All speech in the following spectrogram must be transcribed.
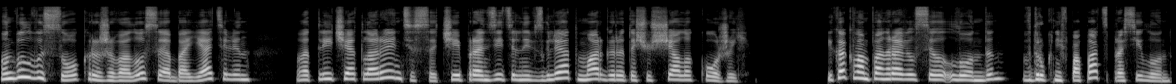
Он был высок, рыжеволос и обаятелен, в отличие от Лорентиса, чей пронзительный взгляд Маргарет ощущала кожей. «И как вам понравился Лондон?» — вдруг не в попад спросил он.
